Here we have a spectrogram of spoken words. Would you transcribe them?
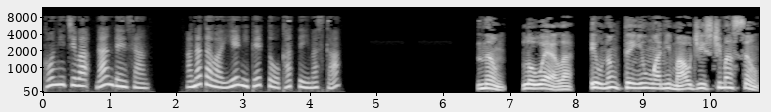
こんにちは、ランデンさん。あなたは家にペットを飼っていますか Não, Louela, eu não tenho um animal de estimação.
